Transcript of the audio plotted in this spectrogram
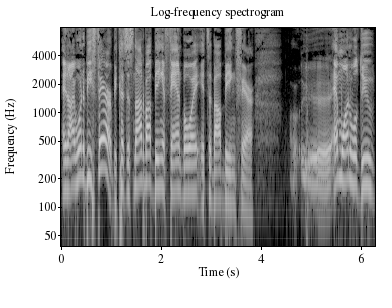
and I want to be fair because it's not about being a fanboy. It's about being fair. Uh, M1 will do,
